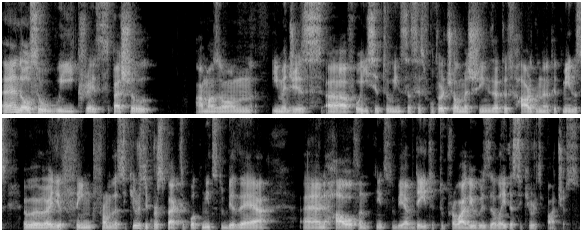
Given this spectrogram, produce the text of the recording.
And also we create special Amazon images uh, for EC2 instances for virtual machines that is hardened. It means we already think from the security perspective what needs to be there and how often it needs to be updated to provide you with the latest security patches.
